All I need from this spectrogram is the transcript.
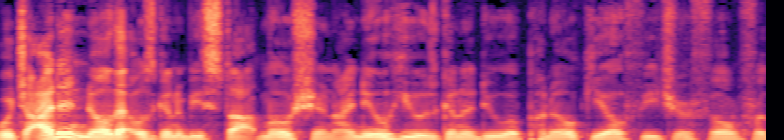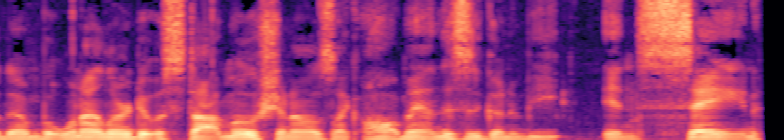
which I didn't know that was going to be stop motion. I knew he was going to do a Pinocchio feature film for them, but when I learned it was stop motion, I was like, oh man, this is going to be insane.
